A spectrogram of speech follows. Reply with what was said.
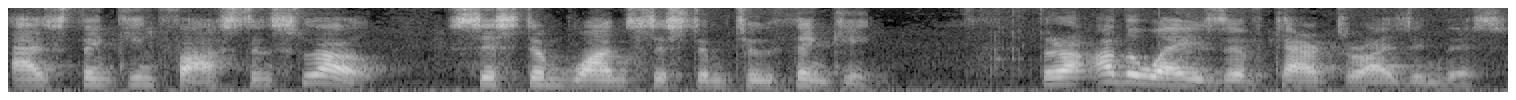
as thinking fast and slow system one, system two thinking. There are other ways of characterizing this.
